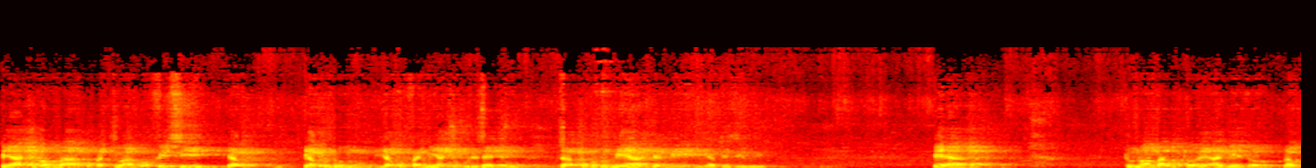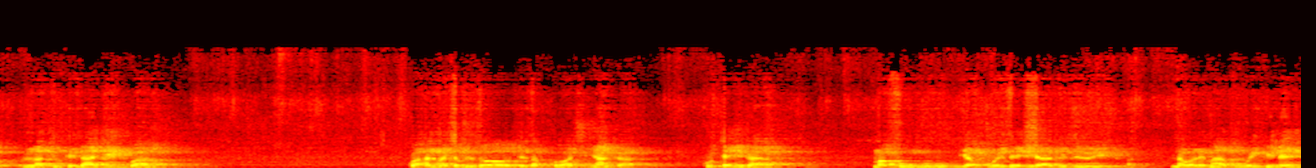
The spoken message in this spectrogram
Pia tunaomba kupatiwa ofisi ya, ya kudumu ya kufanyia shughuli zetu za kuhudumia jamii ya viziwi. Pia tunaomba utoe agizo la, la kiutendaji kwa kwa halmashauri zote za mkoa wa Shinyanga kutenga mafungu ya kuwezesha viziwi na walemavu wengine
